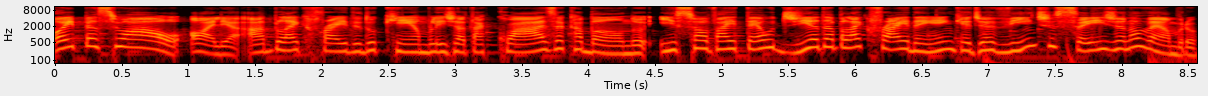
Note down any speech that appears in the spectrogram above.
Oi, pessoal! Olha, a Black Friday do Cambly já tá quase acabando e só vai até o dia da Black Friday, hein? Que é dia 26 de novembro.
